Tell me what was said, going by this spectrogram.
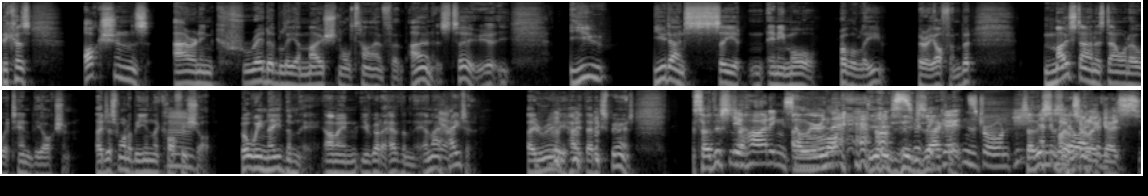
because auctions are an incredibly emotional time for owners too. You you don't see it anymore, probably very often, but most owners don't want to attend the auction. They just want to be in the coffee Mm. shop. But we need them there. I mean, you've got to have them there, and they Yeah. hate it. They really hate that experience. So this is they're a- hiding somewhere in the house Yeah, with the curtains drawn So this and is the a- window until it goes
